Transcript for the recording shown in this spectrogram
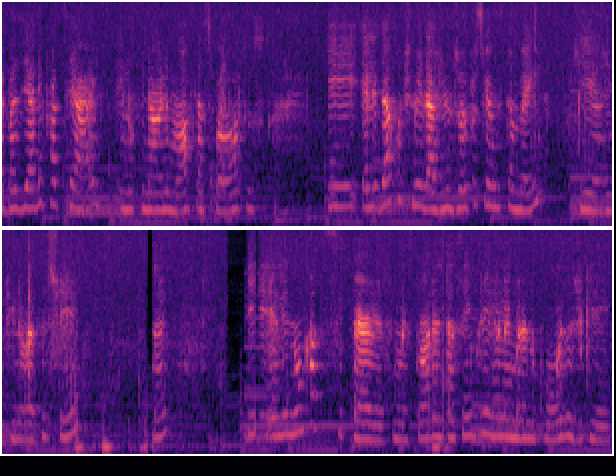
é baseado em fatos reais e no final ele mostra as fotos. E ele dá continuidade nos outros filmes também, que a gente ainda vai assistir, né? E ele nunca se perde assim na história, ele tá sempre relembrando coisas de que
